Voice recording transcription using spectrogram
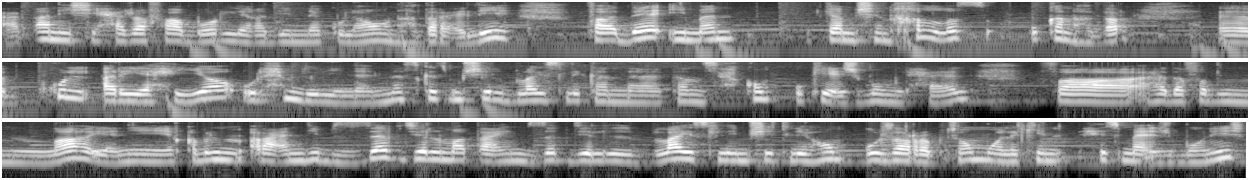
عطاني شي حاجة فابور اللي غادي ناكلها ونهضر عليه. فدائما كنمشي نخلص وكنهضر. بكل أريحية والحمد لله الناس كتمشي للبلايص اللي كنصحكم وكيعجبهم الحال. فهذا فضل من الله. يعني قبل راه عندي بزاف ديال المطاعم بزاف ديال البلايص اللي مشيت ليهم وجربتهم ولكن حيت ما عجبونيش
